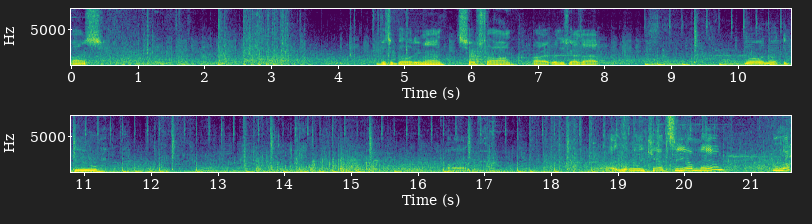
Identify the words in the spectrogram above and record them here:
Nice. Visibility, man. So strong. All right, where are these guys at? Whoa, not the goo. All right. I literally can't see him, man. No.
